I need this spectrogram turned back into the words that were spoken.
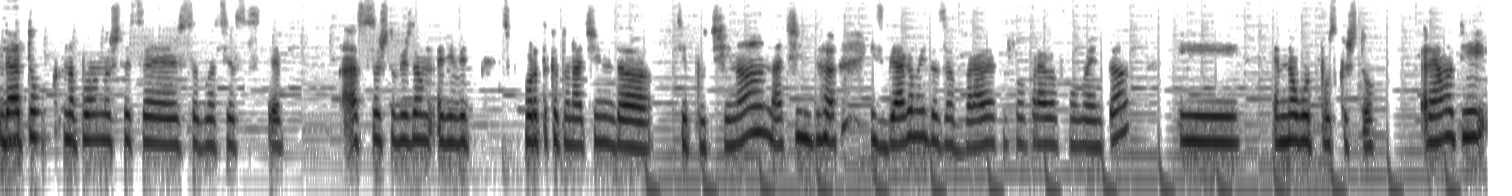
Да, тук напълно ще се съглася с теб. Аз също виждам един вид спорта като начин да си почина, начин да избягам и да забравя какво правя в момента и е много отпускащо. Реално ти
